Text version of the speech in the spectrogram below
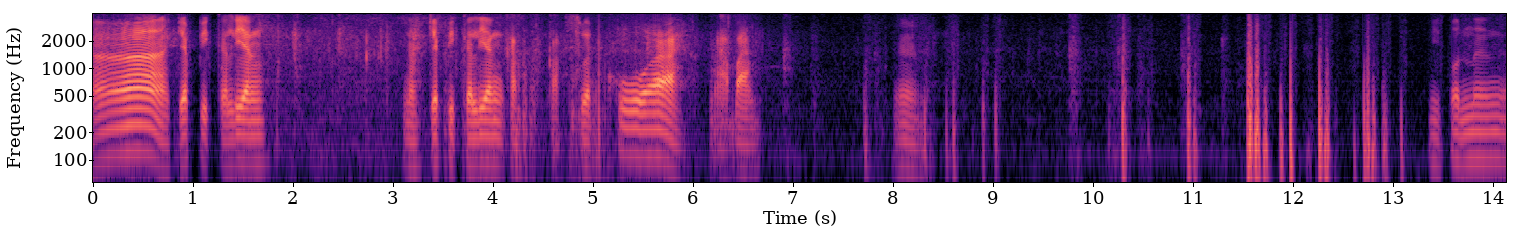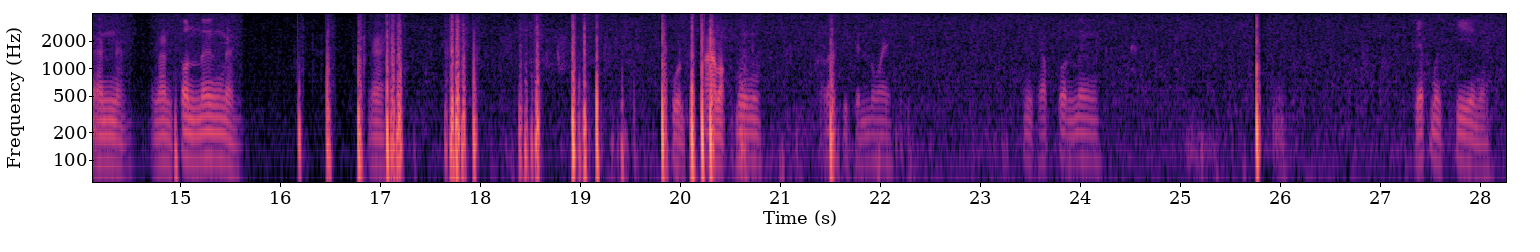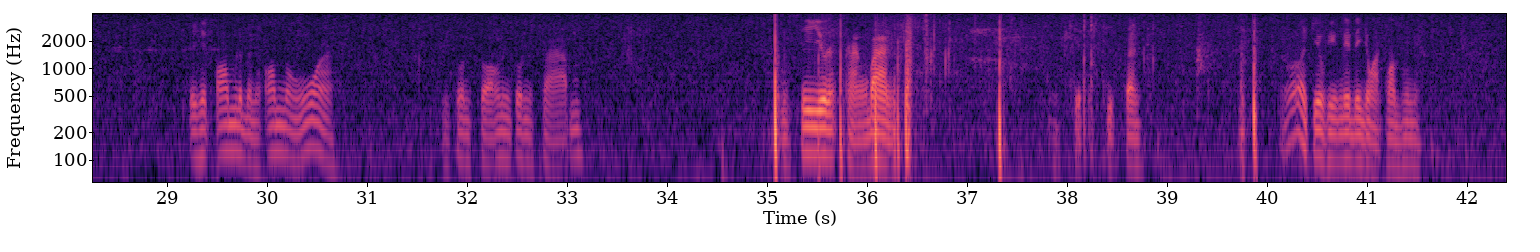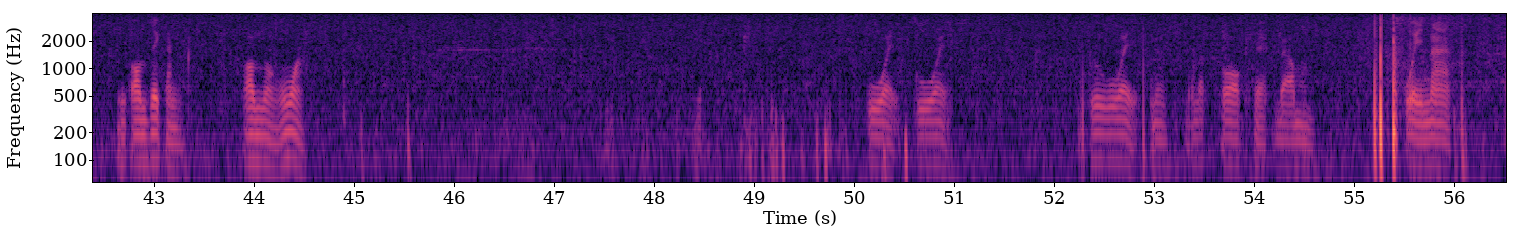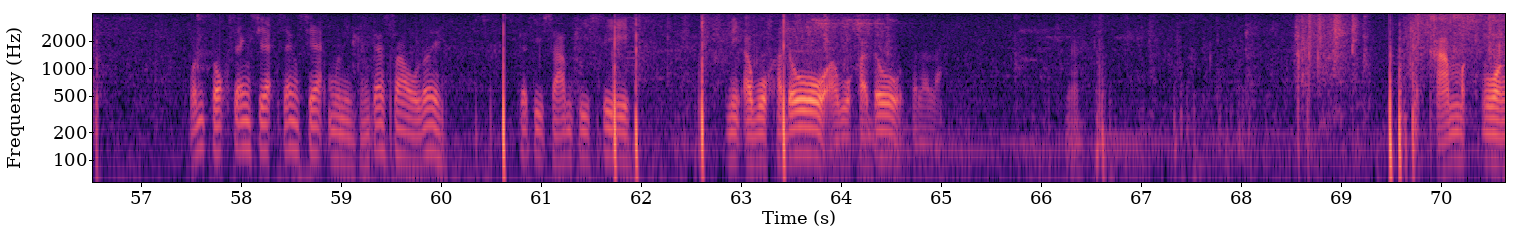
อ่าเก็บปิกกะเลียงนะเก็บปิกกะเลียงครับผักสวนครัวหน้าบ้านออมีต้นนึงอันนั้นอันนั้นต้นนึงนั่นนะปูนปลาบักมุงแล้วสิเป็นหน่วย นี่ครับต้นนึงเก็บเมื่อกี้เนี่ย ไปเห็ดอ้อมเลยบัดนี้อ้อมหนองงัวนี่ต้นสองหนี่งต้นสามต้นสี่อยู่ทางบ้านเก็บคิดกันโอ้เกี่ยวเพียงได้ได้หยอดพร้อมเลยเนี่ยนี่อ้อมใส่กันอ้อมหนองงัวกล้วยกล้วยกล้วยนะมะละกอแขกดำกล้วยนาค ฝนตกแซงแสะแซงแสะมือนี่ตั้งแต่เช้าเลยก็ตีสามตีสี่นี่อะโวคาโดอะโวคาโดตะละละนะขามมักงวง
